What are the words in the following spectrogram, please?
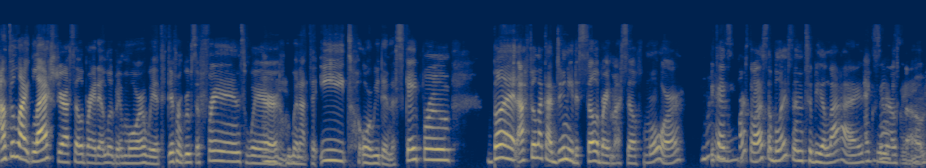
I feel like last year I celebrated a little bit more with different groups of friends where we Mhm. went out to eat or we did an escape room. But I feel like I do need to celebrate myself more because first of all, it's a blessing to be alive. You know, Exactly. so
